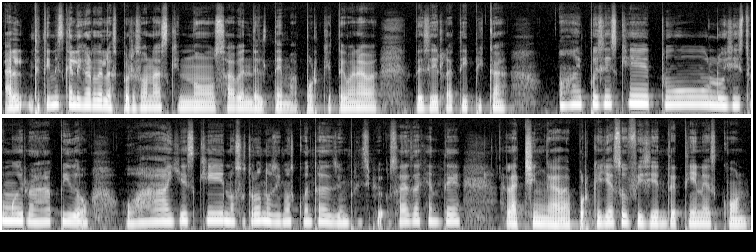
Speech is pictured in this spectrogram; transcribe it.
te tienes que alejar de las personas que no saben del tema porque te van a decir la típica, ay, pues es que tú lo hiciste muy rápido o ay, es que nosotros nos dimos cuenta desde un principio, o sea, esa gente a la chingada porque ya suficiente tienes con,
